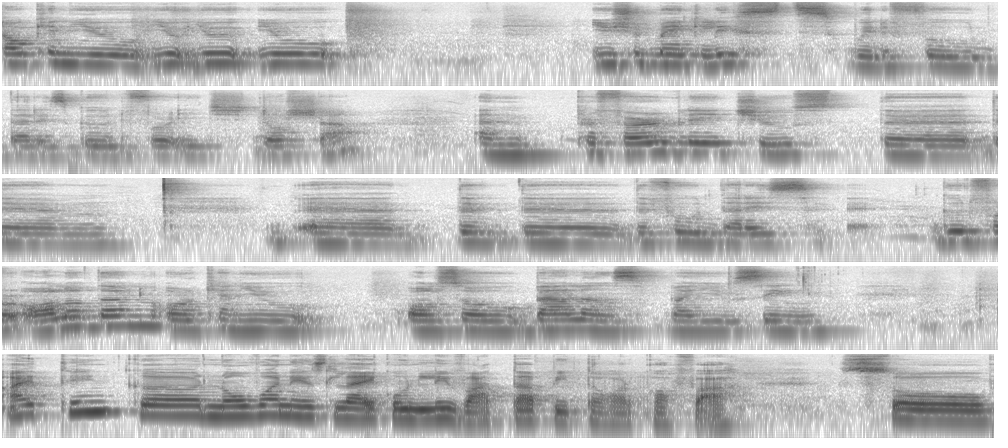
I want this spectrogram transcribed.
how can you, you, you, you, you should make lists with the food that is good for each dosha and preferably choose the, the, um, uh, the, the, the food that is good for all of them or can you also balance by using I think uh, no one is like only Vata, Pitta, or Kapha. So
